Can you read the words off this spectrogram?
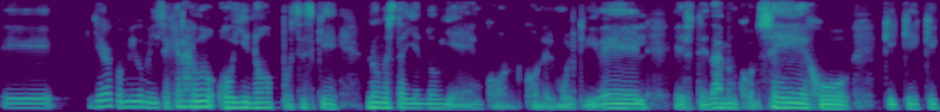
Eh, llega conmigo y me dice, Gerardo, oye, no, pues es que no me está yendo bien con, con el multinivel, este, dame un consejo, ¿qué, qué, qué,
